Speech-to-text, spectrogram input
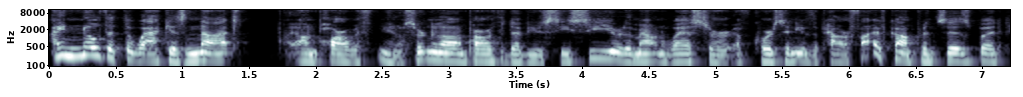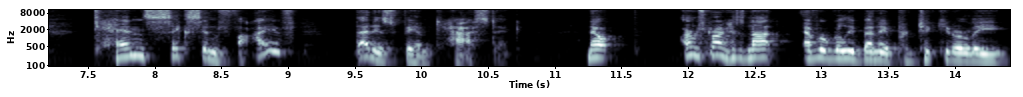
I know that the WAC is not on par with, you know, certainly not on par with the WCC or the Mountain West or, of course, any of the Power Five conferences, but 10, 6, and 5, that is fantastic. Now, Armstrong has not ever really been a particularly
